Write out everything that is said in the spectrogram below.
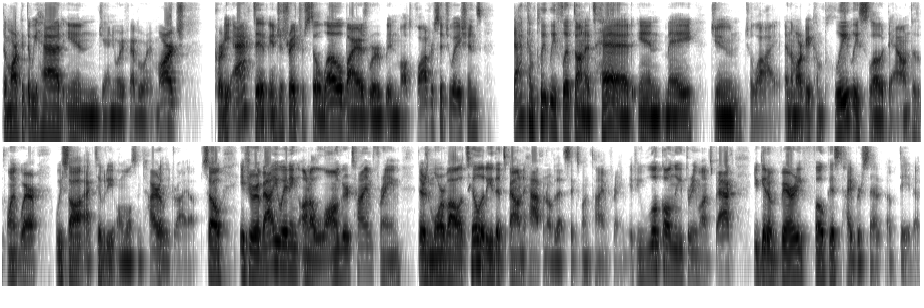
the market that we had in January, February, March, pretty active. Interest rates were still low. Buyers were in multiple offer situations. That completely flipped on its head in May, June, July, and the market completely slowed down to the point where we saw activity almost entirely dry up. So, if you're evaluating on a longer time frame, there's more volatility that's bound to happen over that 6-month time frame. If you look only 3 months back, you get a very focused hyper set of data.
